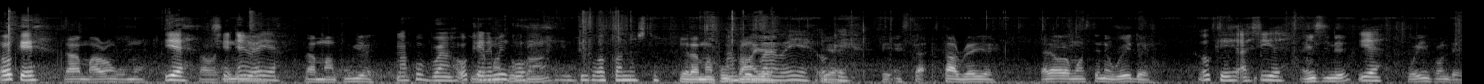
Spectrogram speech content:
Okay, That maroon woman. yeah. That She in here. right here. That Mampu here. Mapu brown. Okay, Yeah, let me go brown. do what corners too. Yeah, that Mampu Mapu brown brown here. right here. Okay, Yeah. It start, start right here. That other one standing way there. okay. I see it. Ain't seen it? Yeah, Way in front there.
